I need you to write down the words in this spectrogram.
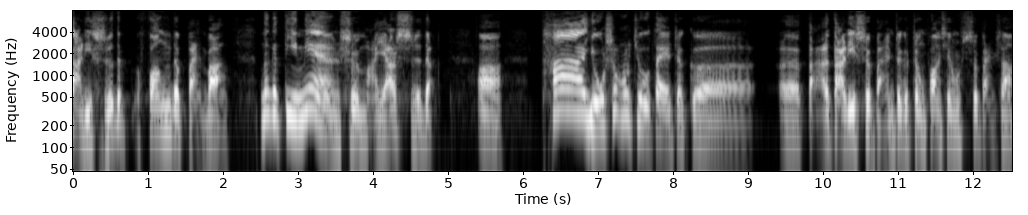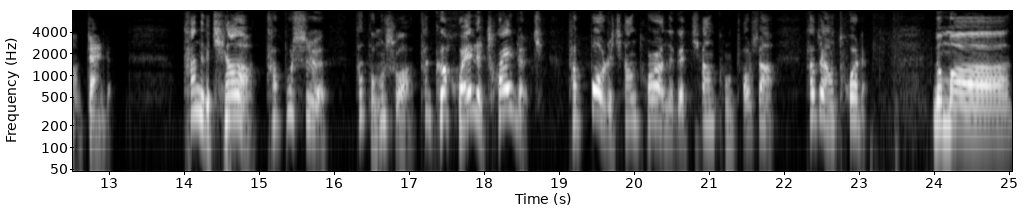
大理石的方的板吧。那个地面是马牙石的，啊，他有时候就在这个呃大大理石板这个正方形石板上站着。他那个枪啊，他不是他怎么说？他搁怀里揣着，他抱着枪托那个枪口朝上，他这样托着。那么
